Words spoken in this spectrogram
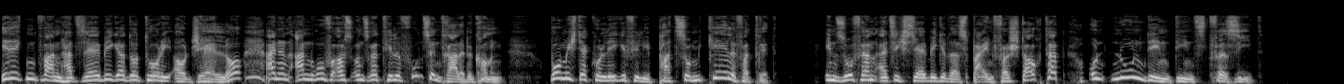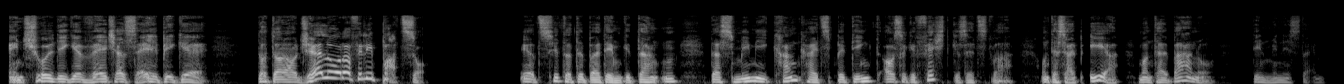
Irgendwann hat selbiger Dottori Augello einen Anruf aus unserer Telefonzentrale bekommen, wo mich der Kollege Filippazzo Michele vertritt. Insofern, als sich selbige das Bein verstaucht hat und nun den Dienst versieht. Entschuldige, welcher selbige? Dottor Augello oder Filippazzo? Er zitterte bei dem Gedanken, dass Mimi krankheitsbedingt außer Gefecht gesetzt war und deshalb er, Montalbano, den Minister empfahl.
